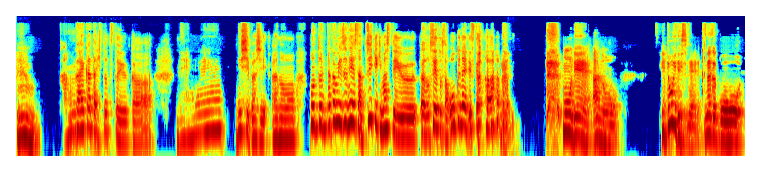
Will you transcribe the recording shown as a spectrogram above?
うん。考え方一つというか、ねえ、ビシバシ、あの、本当に高水姉さんついてきますっていう、あの、生徒さん多くないですか？もうね、あの、ひどいですね。なんかこ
